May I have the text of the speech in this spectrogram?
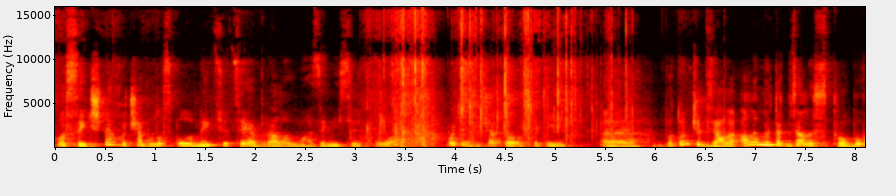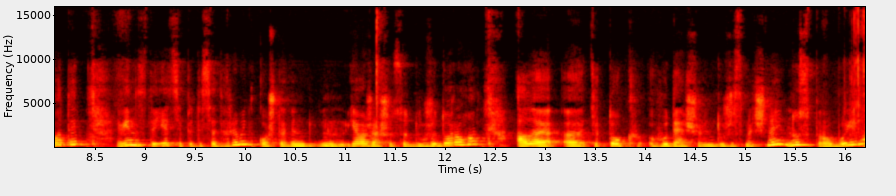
Класичне, хоча було з полуницею. Це я брала в магазині Сільпо. Потім, дівчатка, ось такий батончик взяли, але ми так взяли спробувати. Він, здається, 50 гривень коштує. Він, ну, я вважаю, що це дуже дорого, але е, TikTok гуде, що він дуже смачний. Ну, спробуємо.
